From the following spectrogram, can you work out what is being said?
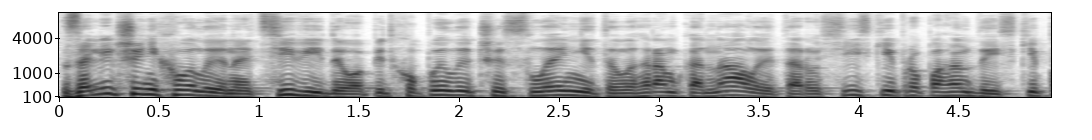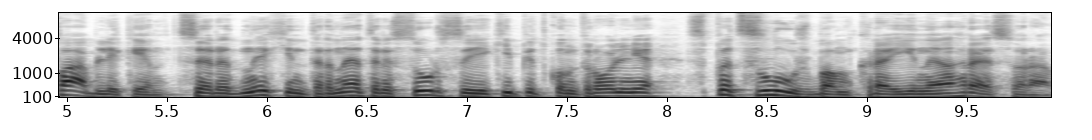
За лічені хвилини ці відео підхопили численні телеграм-канали та російські пропагандистські пабліки. Серед них інтернет-ресурси, які підконтрольні спецслужбам країни-агресора.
